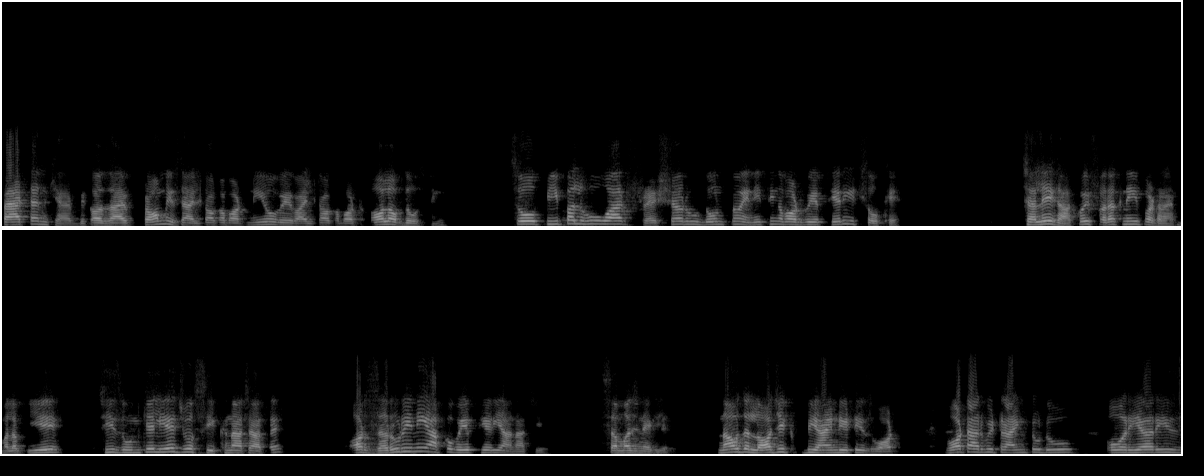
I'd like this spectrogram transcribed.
पैटर्न क्या है? Because I promised I talk about neo wave I talk about all of those things so people who are fresher who don't know anything about wave theory it's okay चलेगा, कोई फ़र्क नहीं पड़ रहा है। मतलब ये चीज़ उनके लिए जो सीखना चाहते और ज़रूरी नहीं आपको वेब थियोरी आना चाहिए, समझने के लिए। Now the logic behind it is what what are we trying to do over here is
